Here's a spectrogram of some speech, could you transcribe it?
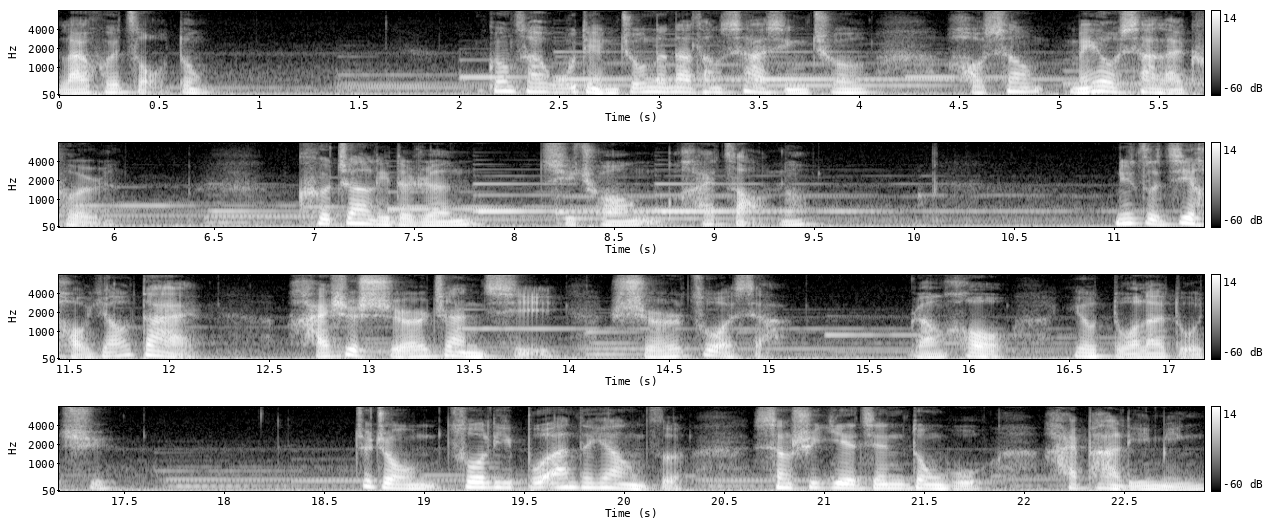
来回走动。刚才五点钟的那趟下行车，好像没有下来客人。客栈里的人起床还早呢。女子系好腰带，还是时而站起，时而坐下，然后又踱来踱去。这种坐立不安的样子，像是夜间动物害怕黎明，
